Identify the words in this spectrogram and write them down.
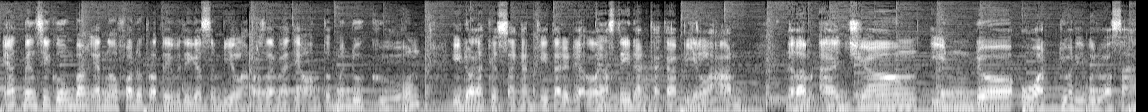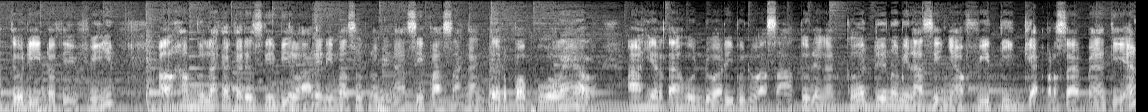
At Bensi Kumbang, at Nova Prativi 39 persahabatnya untuk mendukung idola kesayangan kita Dedek Lesti dan kakak Bilar dalam ajang Indo Award 2021 di Indo TV Alhamdulillah kakak Rizky Bilar ini masuk nominasi pasangan terpopuler akhir tahun 2021 dengan kode nominasinya V3 persahabat ya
